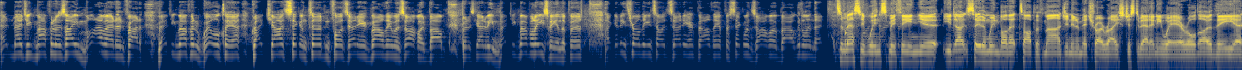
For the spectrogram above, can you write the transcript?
and Magic Muffin is a mile out in front. Magic Muffin well clear, great charge, second, third, and fourth. Zodiac Bar there was Zalo Bar, but it's going to be Magic Muffin easily in the first. Uh, getting through on the inside, Zodiac Bar there for second Zylo Bar. Little in that. It's a massive win, Smithy, and you you don't see them win by that type of margin in a metro race just about anywhere. Although the uh,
